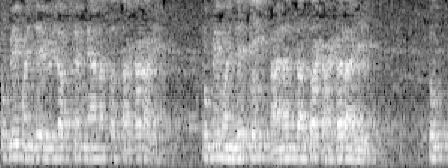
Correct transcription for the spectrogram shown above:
तुम्ही म्हणजे विलक्षण ज्ञानाचा सागर आहे. तुम्ही म्हणजे एक आनंदाचा घागर आहे. तु-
